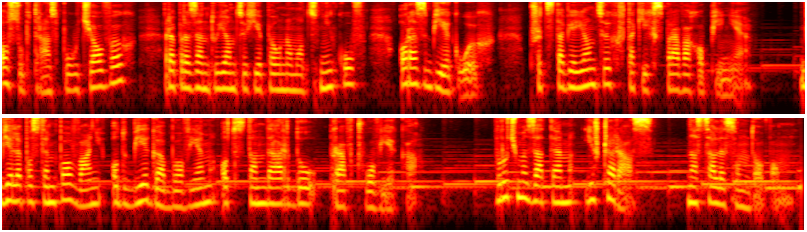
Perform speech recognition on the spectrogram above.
osób transpłciowych, reprezentujących je pełnomocników oraz biegłych, przedstawiających w takich sprawach opinie. Wiele postępowań odbiega bowiem od standardu praw człowieka. Wróćmy zatem jeszcze raz na salę sądową.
